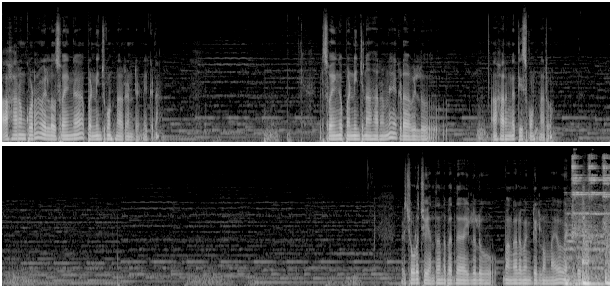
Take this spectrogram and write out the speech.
ఆహారం కూడా వీళ్ళు స్వయంగా పండించుకుంటున్నారంటండి ఇక్కడ. స్వయంగా పండించిన ఆహారాన్ని ఇక్కడ వీళ్ళు ఆహారంగా తీసుకుంటున్నారు. ఇక్కడ చూడొచ్చు ఎంత ఎంత పెద్ద ఇల్లులు బంగాళ వెంకటిల్లు ఉన్నాయో వెంటిలేషన్.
